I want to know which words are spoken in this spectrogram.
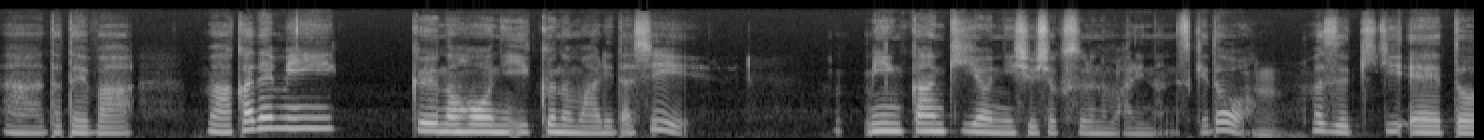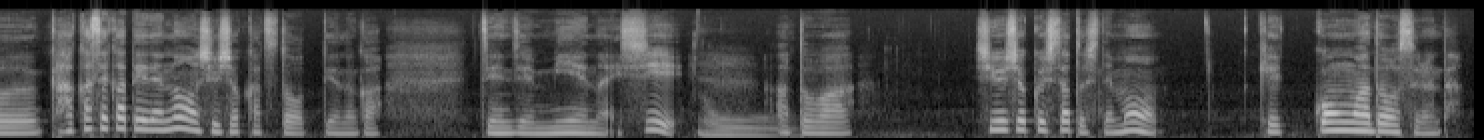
あー例えば、まあ、アカデミックの方に行くのもありだし民間企業に就職するのもありなんですけど、うん。まず聞き、えー、と博士課程での就職活動っていうのが全然見えないしあ、とは就職したとしても結婚はどうするんだ？うん。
